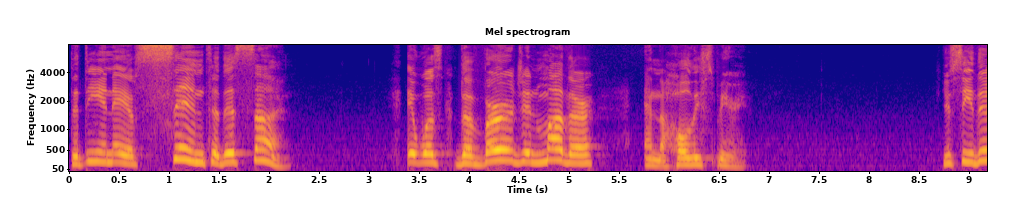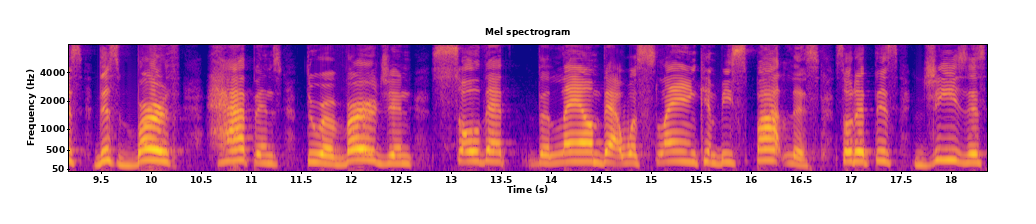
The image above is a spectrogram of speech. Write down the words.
the DNA of sin to this son. It was the virgin mother and the Holy Spirit. You see, this, this birth happens through a virgin so that the lamb that was slain can be spotless, so that this Jesus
